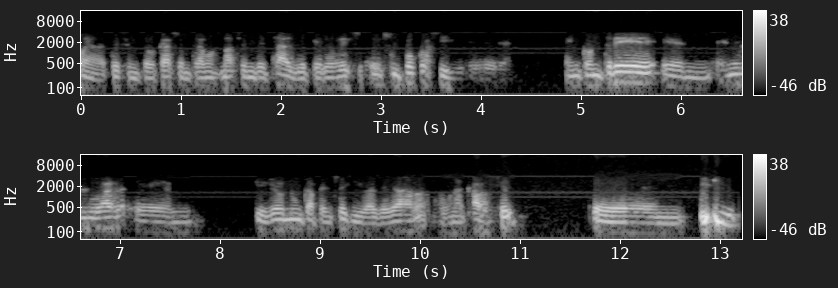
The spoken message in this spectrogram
Bueno, después en todo caso entramos más en detalle, pero es, es un poco así. Eh, encontré en, un lugar eh, que yo nunca pensé que iba a llegar, a una cárcel, un,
